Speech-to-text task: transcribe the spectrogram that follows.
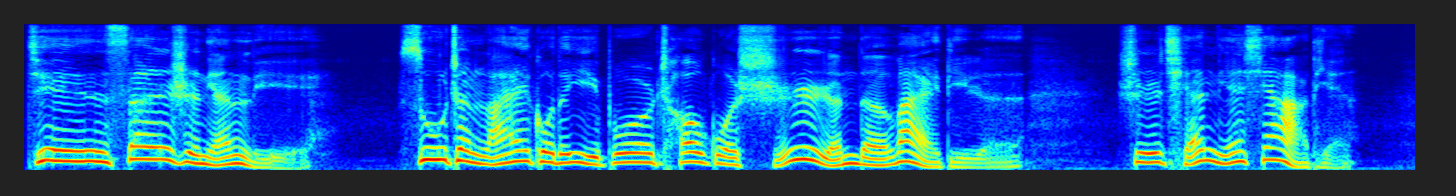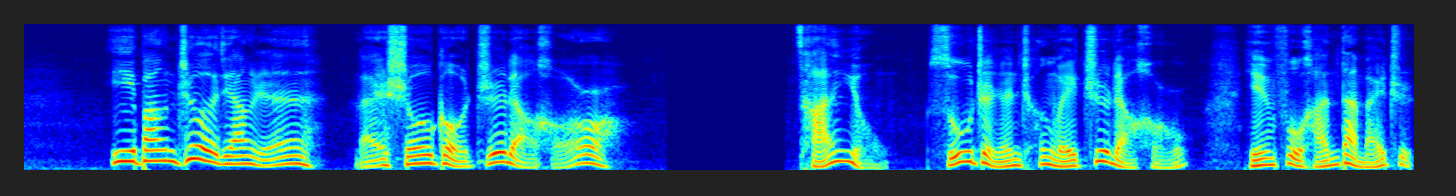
近三十年里，苏镇来过的一波超过十人的外地人，是前年夏天，一帮浙江人来收购知了猴。蚕蛹。”苏镇人称为知了猴，因富含蛋白质，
